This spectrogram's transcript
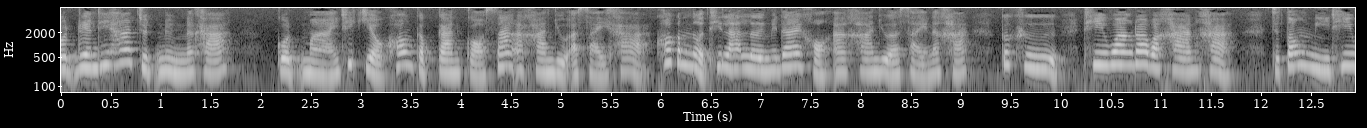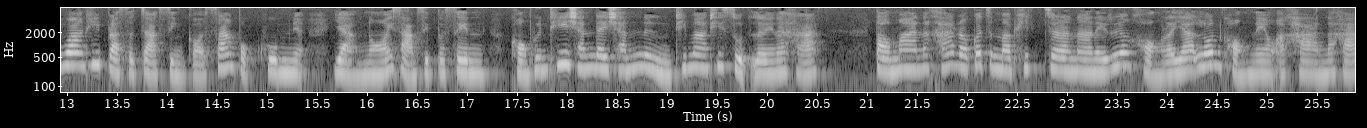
บทเรียนที่ 5.1 นะคะ กฎหมายที่เกี่ยวข้องกับการก่อสร้างอาคารอยู่อาศัยค่ะ ข้อกำหนดที่ละเลยไม่ได้ของอาคารอยู่อาศัยนะคะ ก็คือที่ว่างรอบอาคารค่ะ จะต้องมีที่ว่างที่ปราศจากสิ่งก่อสร้างปกคลุมเนี่ยอย่างน้อย 30%ของพื้นที่ชั้นใดชั้นหนึ่งที่มากที่สุดเลยนะคะ ต่อมานะคะเราก็จะมาพิจารณาในเรื่องของระยะล่นของแนวอาคารนะคะ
